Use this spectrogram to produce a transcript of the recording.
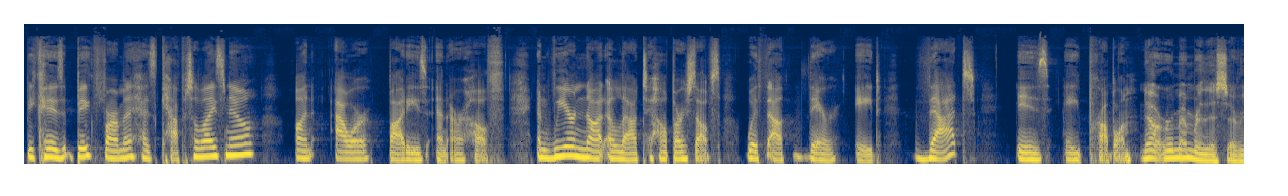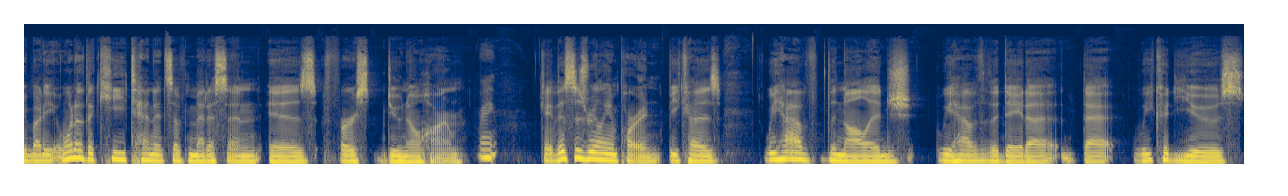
because Big Pharma has capitalized now on our bodies and our health. And we are not allowed to help ourselves without their aid. That is a problem. Now, remember this, everybody. One of the key tenets of medicine is first do no harm. Right. Okay, this is really important because we have the knowledge, we have the data that we could use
